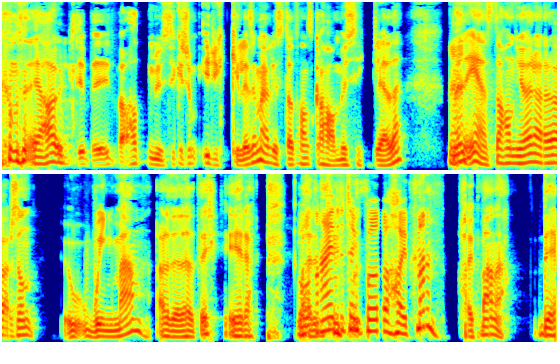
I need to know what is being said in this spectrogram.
jeg har hatt musiker som yrke, liksom. Jeg har lyst til at han skal ha musikkglede. Men det eneste han gjør, er å være sånn wingman, er det det det heter? I rapp. Å nei, du tenker på Hypeman? Hypeman, ja. Det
